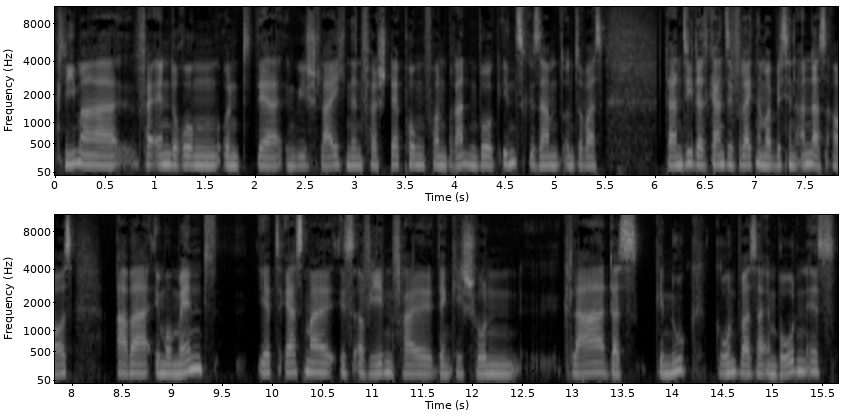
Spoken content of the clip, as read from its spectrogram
Klimaveränderungen und der irgendwie schleichenden Versteppung von Brandenburg insgesamt und sowas, dann sieht das Ganze vielleicht nochmal ein bisschen anders aus. Aber im Moment jetzt erstmal ist auf jeden Fall, denke ich, schon klar, dass genug Grundwasser im Boden ist,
